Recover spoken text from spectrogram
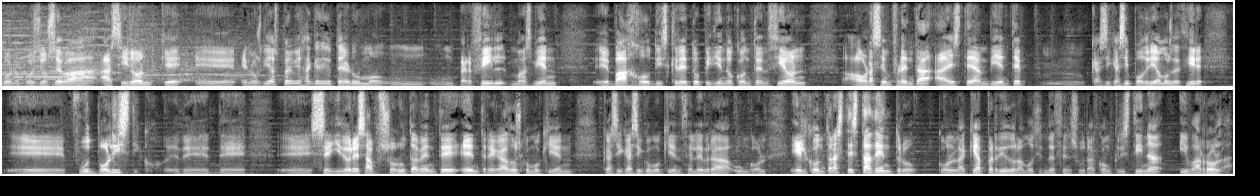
Bueno, pues Joseba Asirón, que eh, en los días previos ha querido tener un, perfil más bien eh, bajo, discreto, pidiendo contención, ahora se enfrenta a este ambiente mm, casi casi podríamos decir eh, futbolístico, de, seguidores absolutamente entregados como quien, casi casi como quien celebra un gol. El contraste está dentro con la que ha perdido la moción de censura, con Cristina Ibarrola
